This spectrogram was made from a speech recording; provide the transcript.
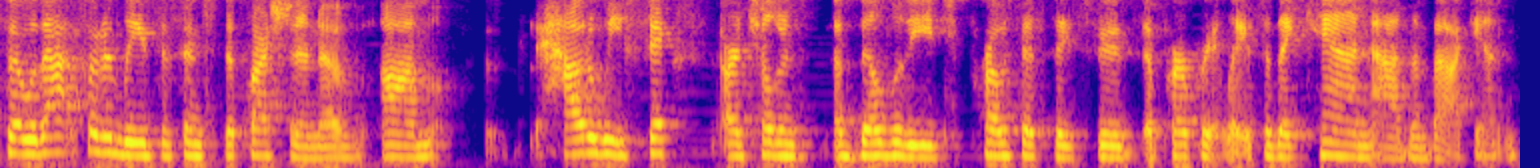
So that sort of leads us into the question of um, how do we fix our children's ability to process these foods appropriately so they can add them back in?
